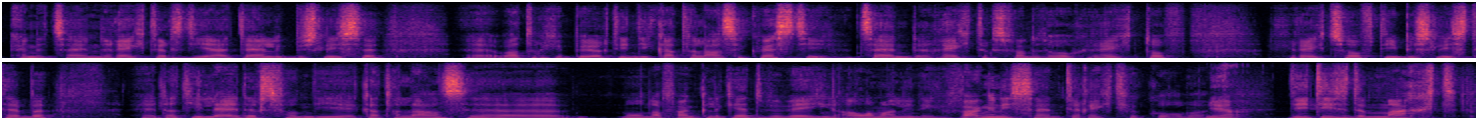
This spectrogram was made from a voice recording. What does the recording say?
En het zijn de rechters die uiteindelijk beslissen eh, wat er gebeurt in die Catalaanse kwestie. Het zijn de rechters van het Hoge Rechtshof, gerechtshof die beslist hebben dat die leiders van die Catalaanse eh, onafhankelijkheidsbeweging allemaal in de gevangenis zijn terechtgekomen. Ja. Dit is de macht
